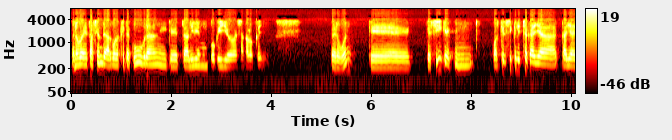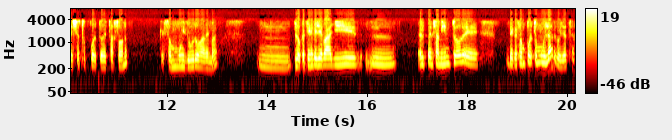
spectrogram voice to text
Menos vegetación de árboles que te cubran y que te alivien un poquillo esa calor que hay. Pero bueno, que, que sí, que mm, cualquier ciclista que haya, que haya hecho estos puertos de esta zona, que son muy duros además, mm, lo que tiene que llevar allí mm, el pensamiento de, de, que son puertos muy largos, ya está,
